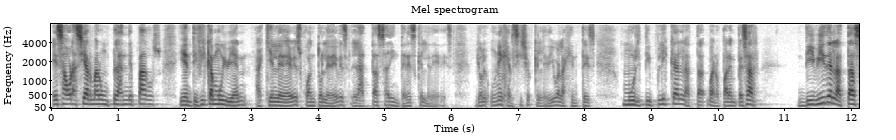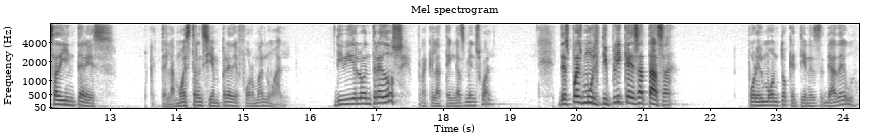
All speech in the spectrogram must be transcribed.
es ahora sí armar un plan de pagos. Identifica muy bien a quién le debes, cuánto le debes, la tasa de interés que le debes. Yo un ejercicio que le digo a la gente es multiplica la tasa, bueno, para empezar, divide la tasa de interés, porque te la muestran siempre de forma anual. Divídelo entre 12 para que la tengas mensual. Después multiplica esa tasa por el monto que tienes de adeudo.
